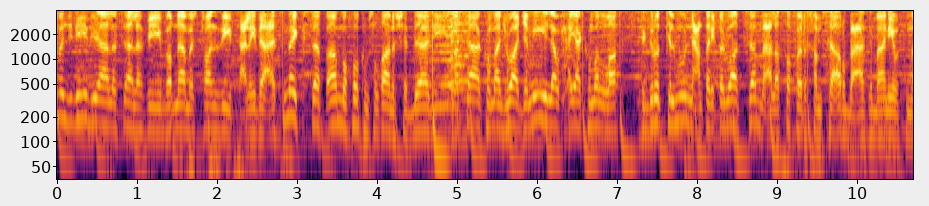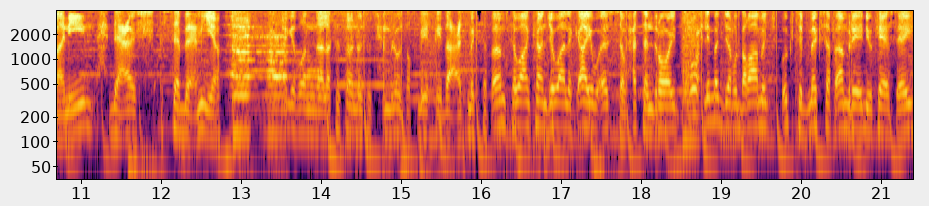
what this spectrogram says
الله من جديد يا أهلا وسهلا في برنامج ترانزيت على إذاعة Mix FM أخوكم سلطان الشدادي. مساكم أجواء جميلة وحياكم الله. تقدرون تكلمونا عن طريق الواتساب على صفر خمسة أربعة ثمانية وثمانين أحد سبعمية. أيضا لا تنسون أنتم تحملون تطبيق إذاعة Mix FM سواء كان جوالك iOS أو حتى أندرويد. روح لمتجر البرامج واكتب Mix FM Radio KSA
